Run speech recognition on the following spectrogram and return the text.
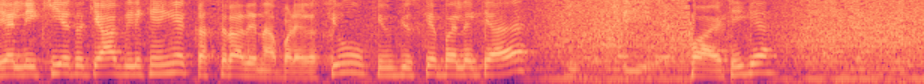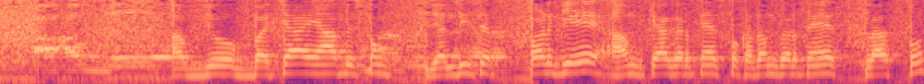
या लिखिए तो क्या लिखेंगे? कसरा देना पड़ेगा। क्यों? क्योंकि उसके पहले क्या है? फा ठीक है? अब जो बचा है यहाँ पे इसको जल्दी से पढ़ के हम क्या करते हैं? इसको ख़त्म करते हैं इस क्लास को।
